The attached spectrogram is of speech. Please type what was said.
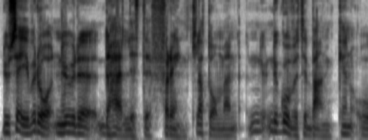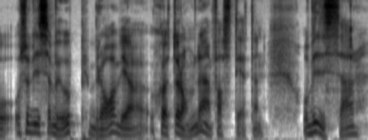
Nu säger vi då, nu är det, det här lite förenklat då, men nu, nu går vi till banken och, och, så visar vi upp hur bra vi sköter om den här fastigheten och visar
